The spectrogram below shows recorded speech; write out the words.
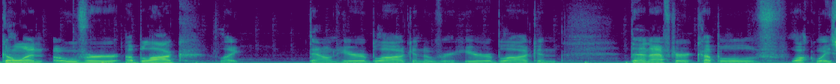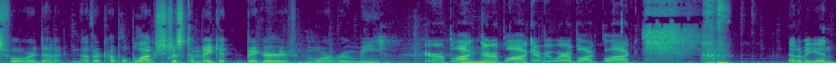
going over a block, like down here a block and over here a block, and then after a couple of walkways forward, then another couple blocks, just to make it bigger, more roomy. Here a block, Mhm. there a block, everywhere a block, block. That'll be good.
